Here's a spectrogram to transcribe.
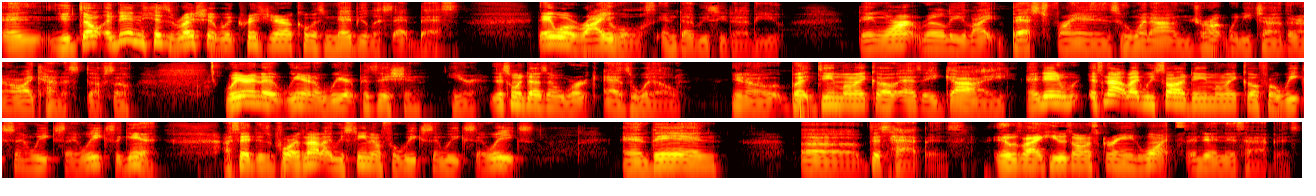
And you don't, and then his relationship with Chris Jericho was nebulous at best. They were rivals in WCW they weren't really like best friends who went out and drunk with each other and all that kind of stuff. So we're in a we're in a weird position here. This one doesn't work as well you know, but Dean Malenko as a guy, and then it's not like we saw Dean Malenko for weeks and weeks and weeks. Again, I said this before. It's not like we've seen him for weeks and weeks and weeks, and then uh, this happens. It was like he was on screen once, and then this happens.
